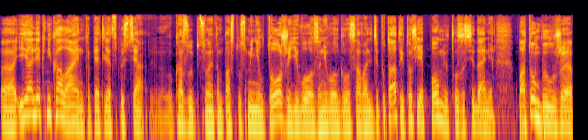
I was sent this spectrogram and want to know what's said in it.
э, и Олег Николаенко 5 лет спустя э, Казупицу на этом посту сменил. Тоже его, за него голосовали депутаты. И тоже я помню то заседание. Потом был уже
